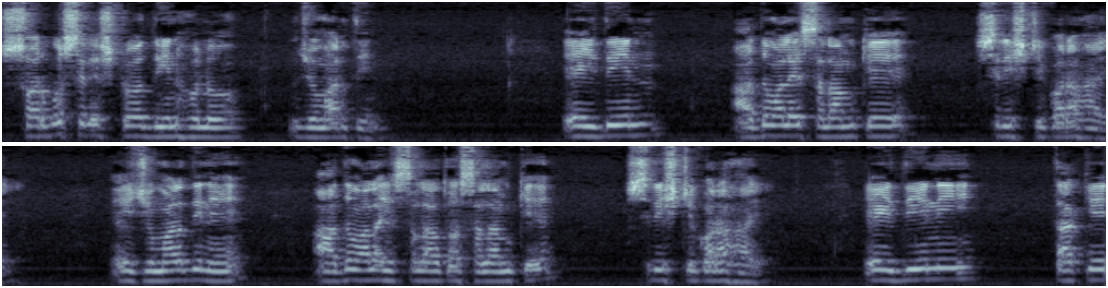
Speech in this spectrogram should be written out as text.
সর্বশ্রেষ্ঠ দিন হল জুমার দিন। এই দিন আদম আলাইসাল্লামকে সৃষ্টি করা হয়। এই জুমার দিনে আদম আলাইসাল্লামকে সৃষ্টি করা হয়। এই দিনই তাকে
